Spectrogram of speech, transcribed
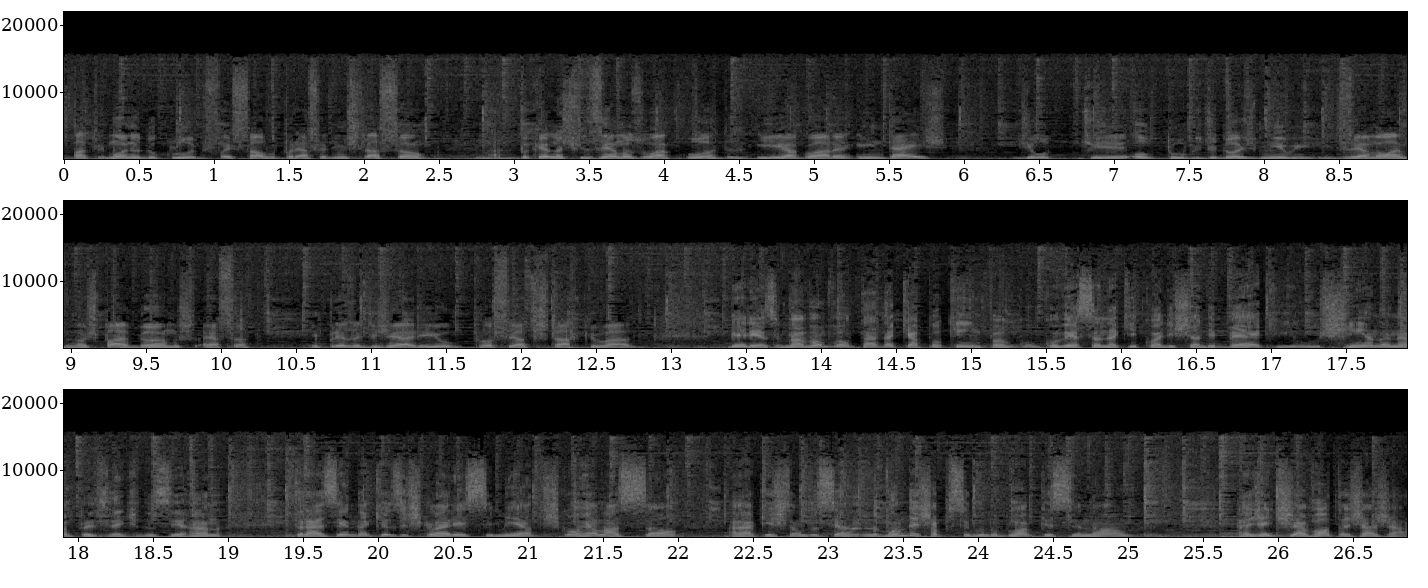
o patrimônio do clube foi salvo por essa administração, uhum. porque nós fizemos um acordo e agora em 10 de, de outubro de 2019, nós pagamos essa empresa de engenharia, o processo está arquivado. Beleza, mas vamos voltar daqui a pouquinho, conversando aqui com o Alexandre Beck, o China, né, o presidente do Serrano, trazendo aqui os esclarecimentos com relação à questão do Serrano. Vamos deixar para o segundo bloco, porque senão a gente já volta já já.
